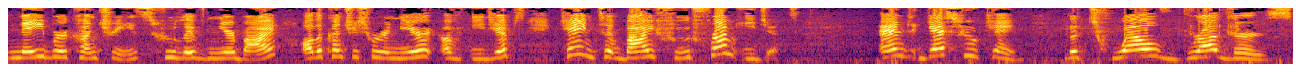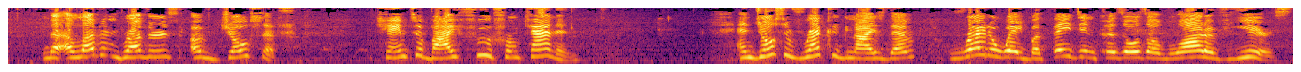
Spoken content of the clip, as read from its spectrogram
neighbor countries who lived nearby, all the countries who were near of Egypt, came to buy food from Egypt. And guess who came? The 12 brothers, the 11 brothers of Joseph came to buy food from Canaan. And Joseph recognized them right away, but they didn't because it was a lot of years.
